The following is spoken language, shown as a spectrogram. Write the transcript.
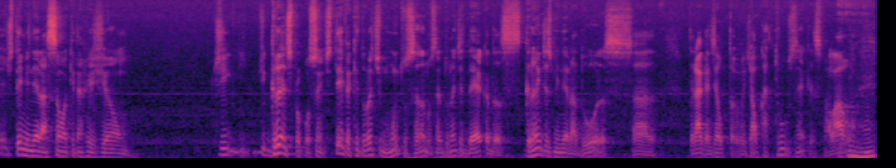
A gente tem mineração aqui na região de, de, grandes proporções. A gente teve aqui durante muitos anos, né, durante décadas, grandes mineradoras, a draga de, Alta, de Alcatruz, né, que eles falavam, uhum.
